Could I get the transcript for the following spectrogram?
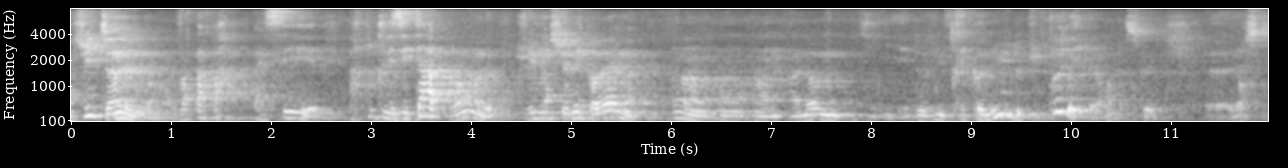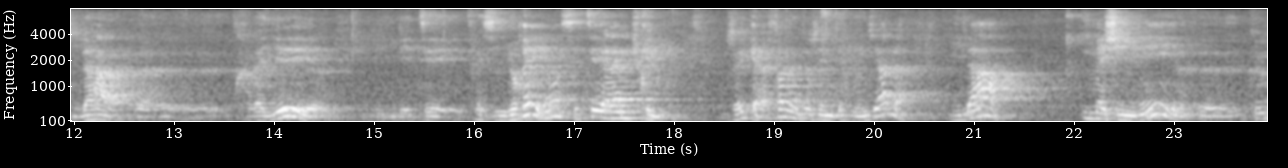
Ensuite, hein, on ne va pas passer par toutes les étapes. Hein. Je vais mentionner quand même un, homme qui est devenu très connu, depuis peu d'ailleurs, hein, parce que euh, lorsqu'il a euh, travaillé, euh, il était très ignoré, c'était Alan Turing. Vous savez qu'à la fin de la Deuxième Guerre mondiale, il a imaginé que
